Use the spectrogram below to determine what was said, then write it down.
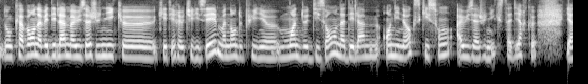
Donc avant, on avait des lames à usage unique euh, qui étaient réutilisées. Maintenant, depuis euh, moins de 10 ans, on a des lames en inox qui sont à usage unique, c'est-à-dire qu'il y a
